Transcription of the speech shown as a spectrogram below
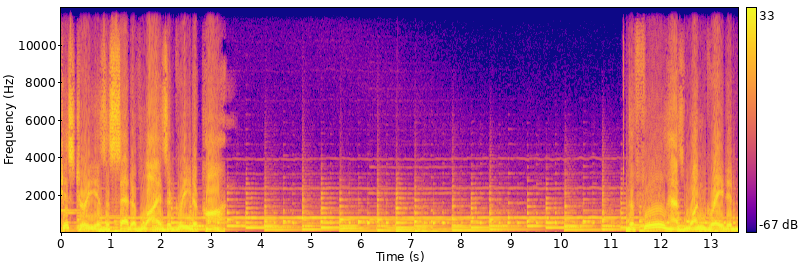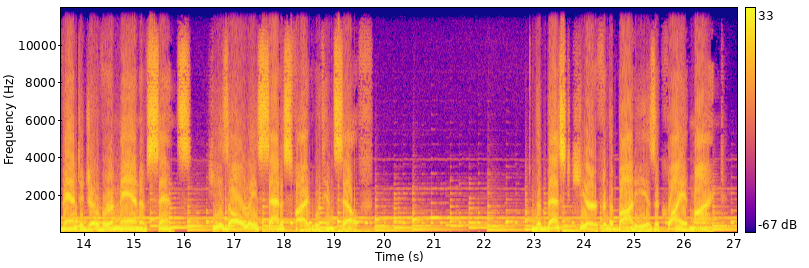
History is a set of lies agreed upon. The fool has one great advantage over a man of sense. He is always satisfied with himself. The best cure for the body is a quiet mind.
